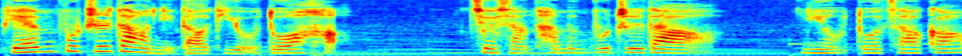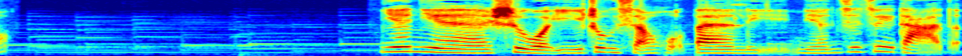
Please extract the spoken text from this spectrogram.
别人不知道你到底有多好，就像他们不知道你有多糟糕。捏捏是我一众小伙伴里年纪最大的，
